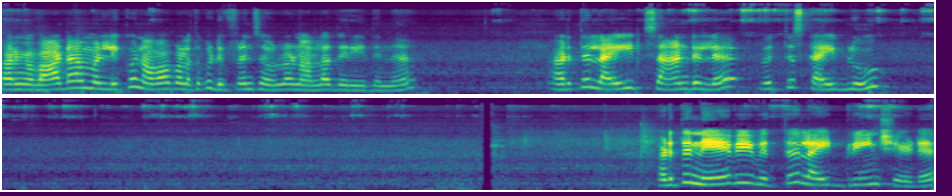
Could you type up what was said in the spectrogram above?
பாருங்கள் வாடாமல்லிக்கும் நவாப்பழத்துக்கும் டிஃப்ரென்ஸ் எவ்வளோ நல்லா தெரியுதுன்னு. அடுத்து light sandal with sky blue. அடுத்து navy with light green shade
